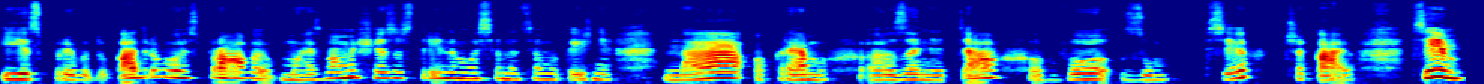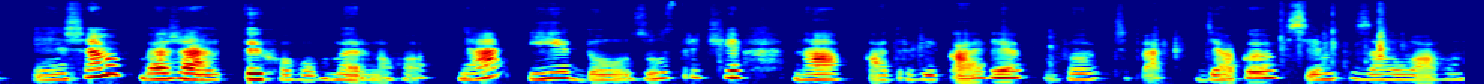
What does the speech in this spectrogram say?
і з приводу кадрової справи. Ми з вами ще зустрінемося на цьому тижні на окремих е, заняттях в Zoom. Всіх чекаю. Всім іншим бажаю тихого, мирного дня і до зустрічі на кадровій каві в четвер. Дякую всім за увагу.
